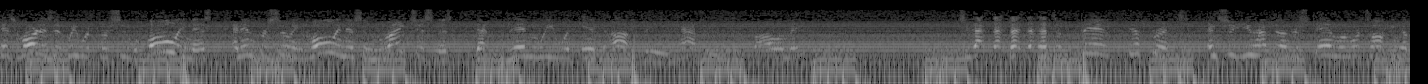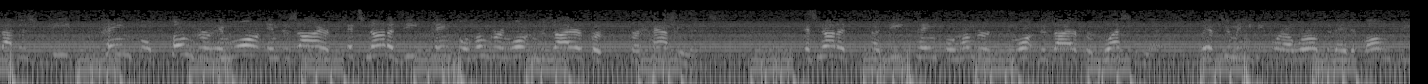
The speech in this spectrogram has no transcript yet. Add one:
His heart is that we would pursue holiness, and in pursuing holiness and righteousness, that then we would end up being happy. Follow me? See, that, that, that, that, that's a big difference. And so you have to understand when we're talking about this deep, painful hunger and want and desire, it's not a deep, painful hunger and want and desire for, for happiness. It's not a, a deep, painful hunger and want and desire for blessedness. We have too many people in our world today that long to be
